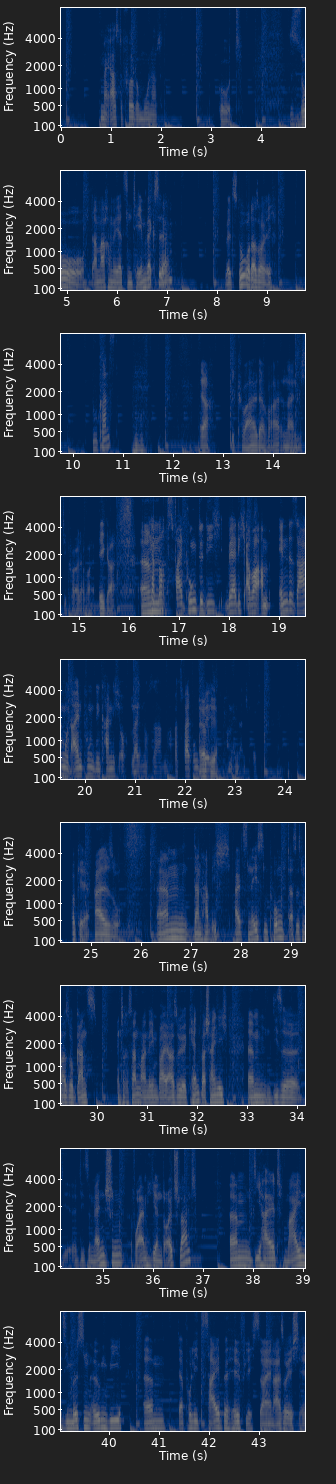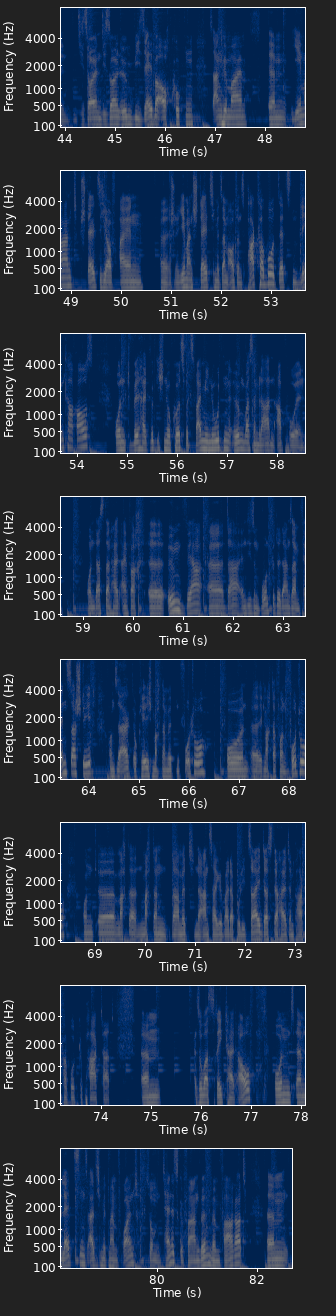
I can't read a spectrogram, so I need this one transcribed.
immer erste Folge im Monat. Gut. So, dann machen wir jetzt einen Themenwechsel. Willst du oder soll ich? Du kannst. Ja, die Qual der Wahl. Nein, nicht die Qual der Wahl. Egal. Ähm, ich habe noch zwei Punkte, die ich werde ich aber am Ende sagen und einen Punkt, den kann ich auch gleich noch sagen. Aber zwei Punkte okay. werde ich am Ende ansprechen. Okay, also. Ähm, dann habe ich als nächsten Punkt, das ist mal so ganz interessant mal nebenbei. Also ihr kennt wahrscheinlich ähm, diese, die, diese Menschen, vor allem hier in Deutschland, ähm, die halt meinen, sie müssen irgendwie ähm, der Polizei behilflich sein. Also ich, äh, die sollen, die sollen irgendwie selber auch gucken. Sagen wir mal, ähm, jemand stellt sich auf ein, äh, jemand stellt sich mit seinem Auto ins Parkverbot, setzt einen Blinker raus und will halt wirklich nur kurz für zwei Minuten irgendwas im Laden abholen. Und dass dann halt einfach äh, irgendwer äh, da in diesem Wohnviertel da in seinem Fenster steht und sagt, okay, ich mache damit ein Foto und äh, ich mache davon ein Foto und äh, mache da, mach dann damit eine Anzeige bei der Polizei, dass der halt im Parkverbot geparkt hat. Ähm, sowas regt halt auf. Und ähm, letztens, als ich mit meinem Freund zum Tennis gefahren bin mit dem Fahrrad, ähm,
